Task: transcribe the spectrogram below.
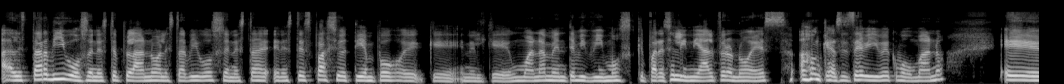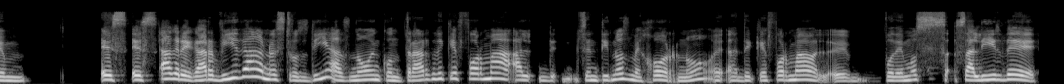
al estar vivos en este plano, al estar vivos en, esta, en este espacio de tiempo eh, que, en el que humanamente vivimos, que parece lineal, pero no es, aunque así se vive como humano, eh, es, es, agregar vida a nuestros días, ¿no? Encontrar de qué forma sentirnos mejor, ¿no? Eh, de qué forma eh, podemos salir de,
